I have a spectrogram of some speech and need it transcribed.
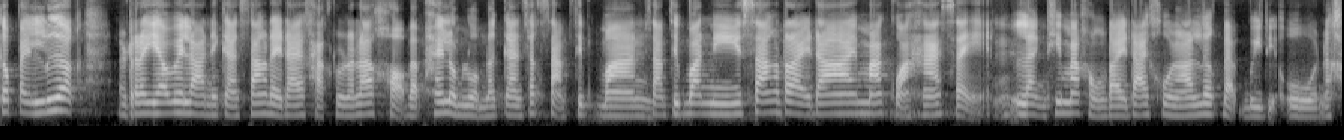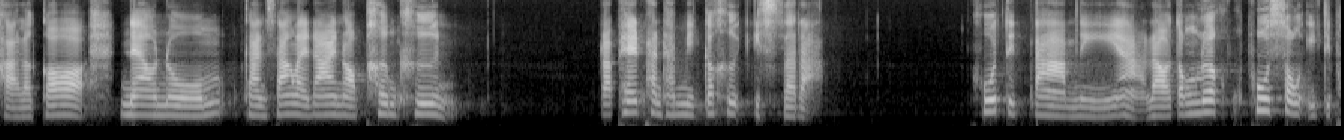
ก็ไปเลือกระยะเวลาในการสร้างรายได้ค่ะ ครูนาร่าขอแบบให้รวมๆแล้วกันสัก 30 วัน 30 วันนี้สร้างรายได้มากกว่า 5 0 0แสนแหล่งที่มาของรายได้ครูนาร่าเลือกแบบวิดีโอนะคะ แล้วก็แนวโน้มการสร้างรายได้เนาะเพิ่มขึ้น ประเภทพันธมิตรก็คืออิสระ ผู้ติดตามนี้อะเราต้องเลือกผู้ทรงอิทธิพ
